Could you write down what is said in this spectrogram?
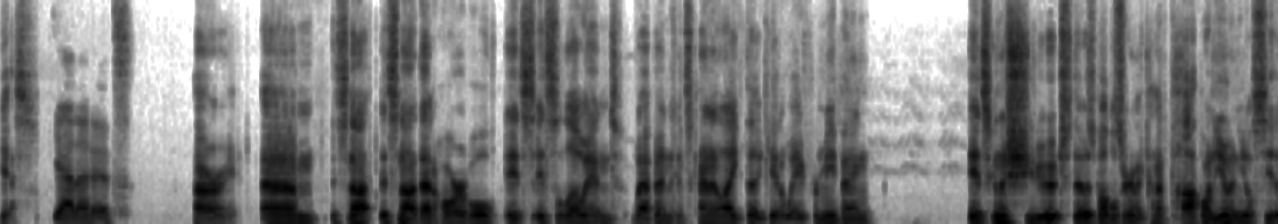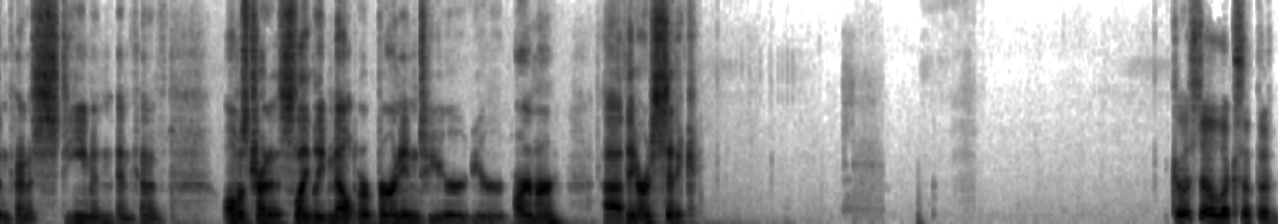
Yes. Yeah, that hits. All right. Um, it's not it's not that horrible. It's it's a low end weapon. It's kind of like the get away from me thing. It's gonna shoot. Those bubbles are gonna kind of pop on you, and you'll see them kind of steam and, and kind of almost try to slightly melt or burn into your your armor. Uh, they are acidic. Gusto looks at the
